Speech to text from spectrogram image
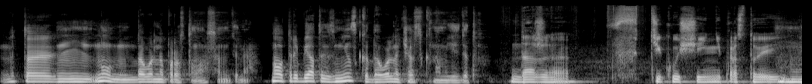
Это, ну, довольно просто, на самом деле. Ну, вот ребята из Минска довольно часто к нам ездят. Даже в текущей непростой угу.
